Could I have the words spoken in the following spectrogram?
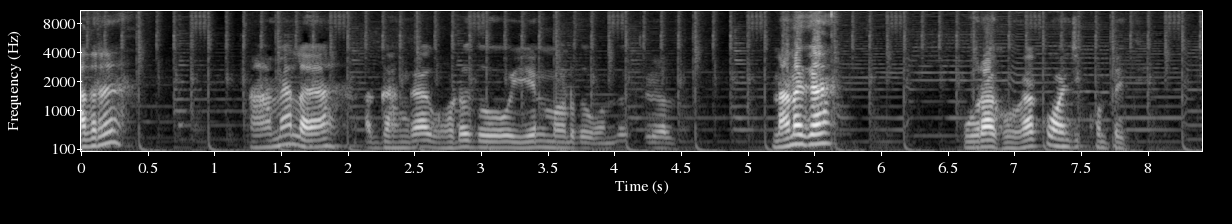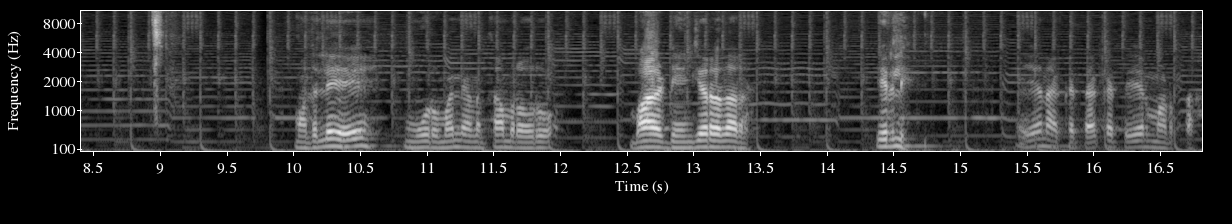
ಆದ್ರೆ ಆಮೇಲೆ ಗಂಗಾಗ ಹೊಡೆದು ಏನು ಮಾಡೋದು ಒಂದು ತಿಳಿಯಲ್ದು ನನಗೆ ಊರಾಗ ಹೋಗಕ್ಕೆ ಅಂಜಿಕ್ ಕುಂತೈತಿ. ಮೊದಲೇ ಮೂರು ಮಂದಿ ಅಣ್ಣತಾಮ್ರ ಅವರು ಭಾಳ ಡೇಂಜರ್ ಅದಾರ. ಇರಲಿ. ಏನು ಆಕತ್ತೆ ಆಕತ್ತೆ ಏನು ಮಾಡ್ತಾರೆ?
